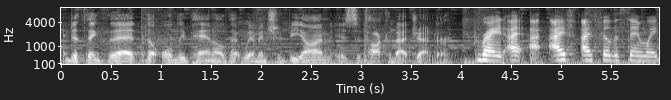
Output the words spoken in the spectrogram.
and to think that the only panel that women should be on is to talk about gender. Right. I i, I feel the same way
